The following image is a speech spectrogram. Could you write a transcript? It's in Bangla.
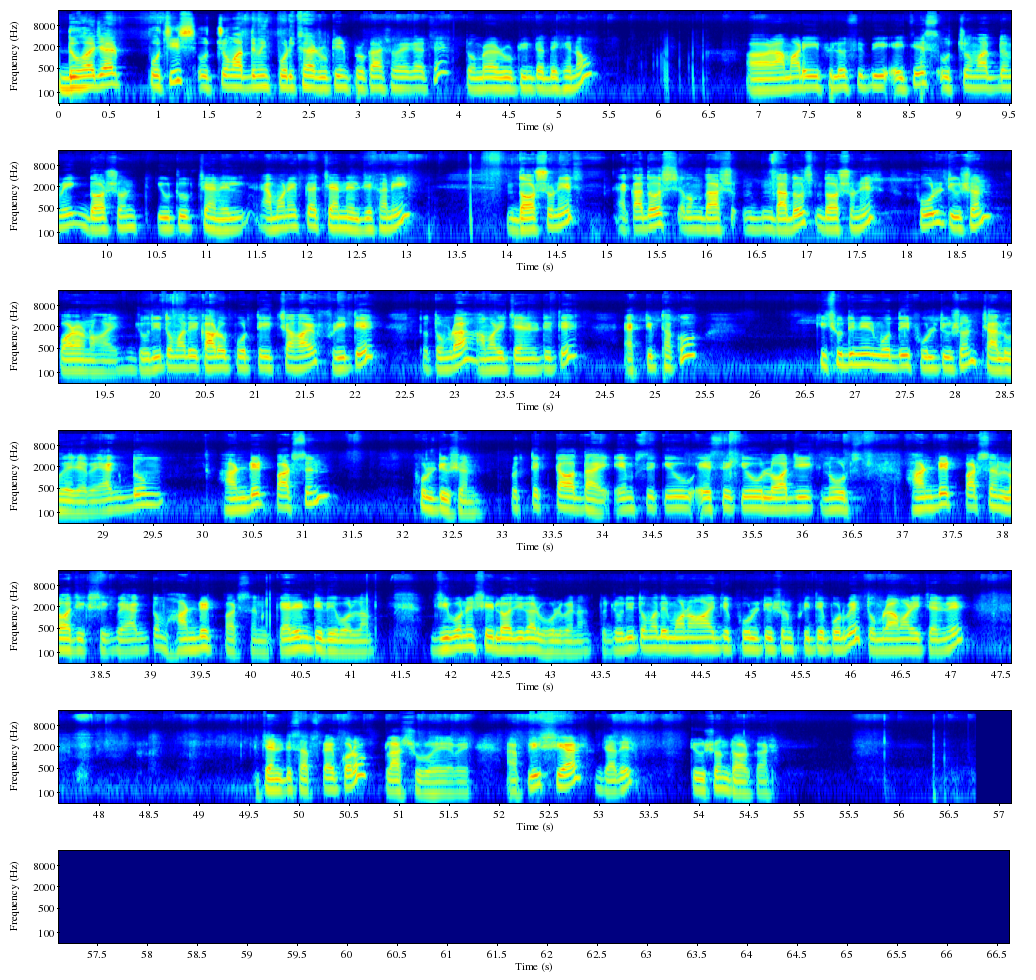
দু হাজার পঁচিশ উচ্চ মাধ্যমিক পরীক্ষার রুটিন প্রকাশ হয়ে গেছে। তোমরা রুটিনটা দেখে নাও। আর আমার এই ফিলোসফি এইচএস উচ্চ মাধ্যমিক দর্শন ইউটিউব চ্যানেল এমন একটা চ্যানেল যেখানে দর্শনের, একাদশ এবং দ্বাদশ দর্শনের ফুল টিউশন পড়ানো হয়। যদি তোমাদের কারও পড়তে ইচ্ছা হয় ফ্রিতে তো তোমরা আমার এই চ্যানেলটিতে অ্যাক্টিভ থাকো। কিছুদিনের মধ্যেই ফুল টিউশন চালু হয়ে যাবে। একদম হান্ড্রেড পারসেন্ট ফুল টিউশন। প্রত্যেকটা অধ্যায় MCQ SCQ logic notes hundred percent logic শিখবে, একদম হান্ড্রেড পারসেন্ট গ্যারেন্টি দিয়ে বললাম। জীবনে সেই লজিক আর ভুলবে না। তো যদি তোমাদের মনে হয় যে ফুল টিউশন ফ্রিতে পড়বে, তোমরা আমার এই চ্যানেলে চ্যানেলটি সাবস্ক্রাইব করো ক্লাস শুরু হয়ে যাবে। আর প্লিজ শেয়ার যাদের টিউশন দরকার।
